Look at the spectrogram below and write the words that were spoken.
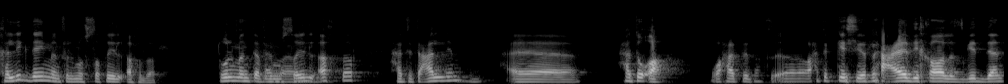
خليك دايما في المستطيل الأخضر. طول ما انت في المستطيل. الأخضر هتتعلم آه، هتقع وهتت... وهتتكسر عادي خالص جدا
